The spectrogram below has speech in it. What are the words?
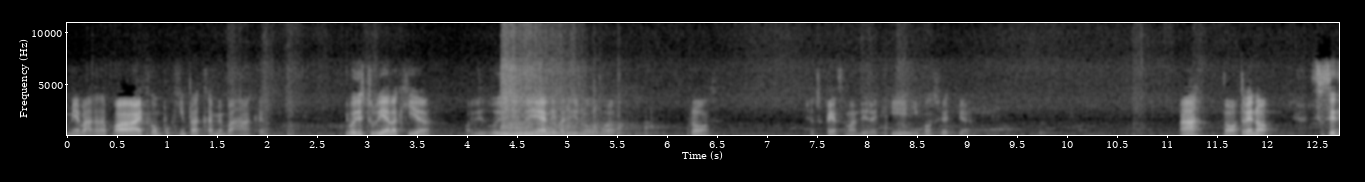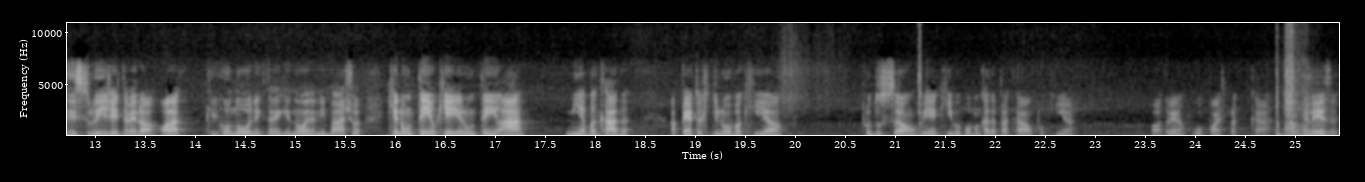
Minha barraca tá... Ai, ficou um pouquinho pra cá minha barraca. Eu vou destruir ela aqui, ó. Vou destruir ela e fazer de novo, ó. Pronto. Deixa eu pegar essa madeira aqui e construir aqui, ó. Ah, ó, tá vendo, ó? Se você destruir, gente, tá vendo, ó? Olha lá, clicou no aqui, tá vendo aqui, no ali embaixo, ó. Que eu não tenho o quê? Eu não tenho a minha bancada. Aperto aqui de novo aqui, ó. Produção, vem aqui vou pôr a bancada pra cá um pouquinho, ó. Ó, tá vendo? Vou pôr mais pra cá. Beleza?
